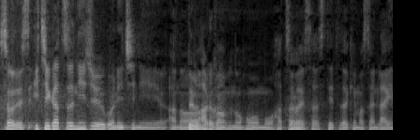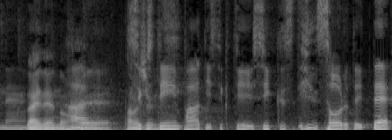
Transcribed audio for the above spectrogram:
そうです。1月25日にあのアルバムの方も発売させていただきます、来年。来年の、はい。え楽しみです。16パーティー16ソウルといって、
